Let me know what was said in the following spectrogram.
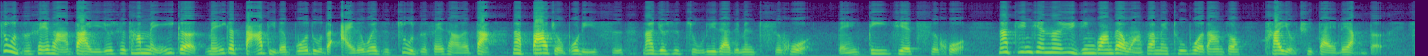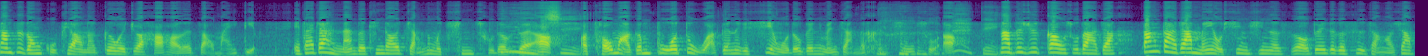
柱子非常的大，也就是它每一个每一个打底的波度的矮的位置，柱子非常的大，那八九不离十，那就是主力在这边吃货，等于低阶吃货。那今天呢，玉金光在往上面突破当中，它有去带量的，像这种股票呢，各位就要好好的找买点。哎，大家很难得听到讲那么清楚，对不对啊？是啊，筹码跟波度啊，跟那个线我都跟你们讲的很清楚啊。对，那这就告诉大家，当大家没有信心的时候，对这个市场好像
